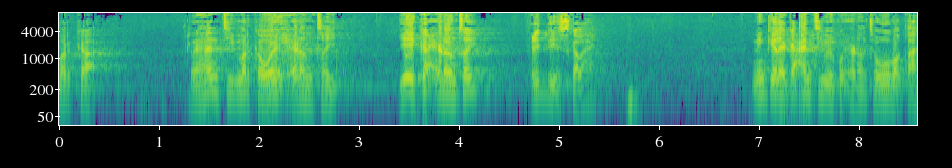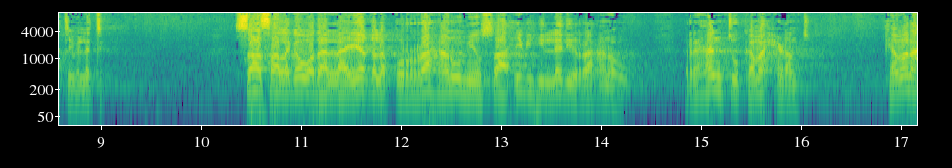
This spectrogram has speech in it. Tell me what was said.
Marka rahantii marka way xidhantay. Yay ka xidhantay? Ciddii iska lahayd nin kale gacantii bay ku xidhantay wuuba qaatay bay la teg saasaa laga wadaa laa yaqlaqu arahanu min saaxibihi aladii rahanahu. Rahantu kama xidhanto kamana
